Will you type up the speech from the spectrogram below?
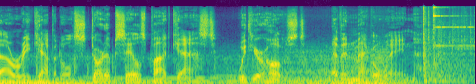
Bowery Capital Startup Sales Podcast with your host, Evan McElwain.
